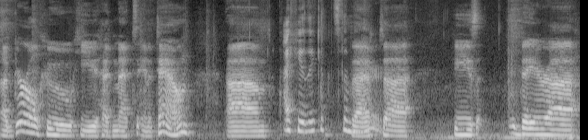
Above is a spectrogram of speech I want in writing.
a girl who he had met in a town. Um, I feel like it's the that uh, he's they're uh,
